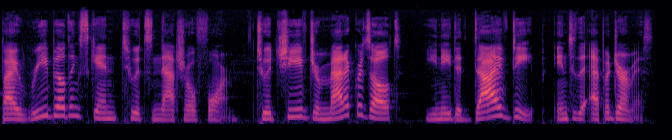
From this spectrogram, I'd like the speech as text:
by rebuilding skin to its natural form. To achieve dramatic results, you need to dive deep into the epidermis.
